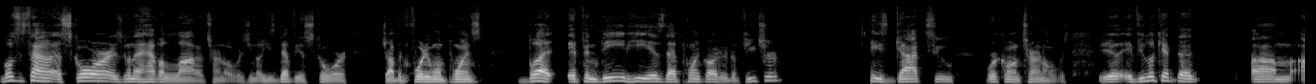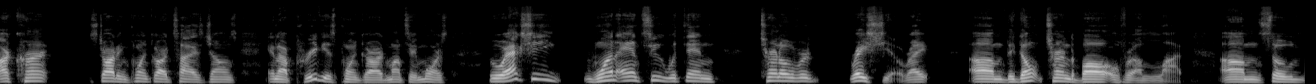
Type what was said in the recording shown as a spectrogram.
most of the time a scorer is going to have a lot of turnovers. You know, he's definitely a scorer, dropping 41 points. But if indeed he is that point guard of the future, he's got to work on turnovers. If you look at the um our current starting point guard Tyus Jones and our previous point guard Monte Morris, who are actually one and two within turnover ratio, right? Um, they don't turn the ball over a lot. Um, so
